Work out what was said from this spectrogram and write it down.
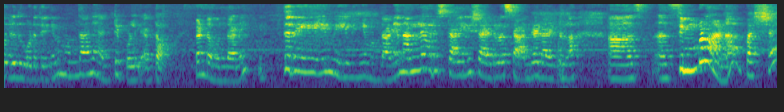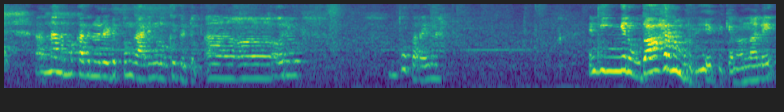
ഒരു ഇത് കൊടുത്തിരിക്കുന്നു. മുന്താണി അടിപൊളി കേട്ടോ. കണ്ടോ മുന്താണി? ഇത്രയും വീവിങ് മുന്താണി. നല്ല ഒരു സ്റ്റൈലിഷ് ആയിട്ടുള്ള സ്റ്റാൻഡേർഡ് ആയിട്ടുള്ള സിമ്പിളാണ് പക്ഷെ എന്നാൽ നമുക്ക് അതിനൊരു എടുപ്പും കാര്യങ്ങളൊക്കെ കിട്ടും. ഒരു എന്താ പറയുന്നത് എനിക്ക് ഇങ്ങനെ ഉദാഹരണം പറയിപ്പിക്കണം എന്നാലേ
